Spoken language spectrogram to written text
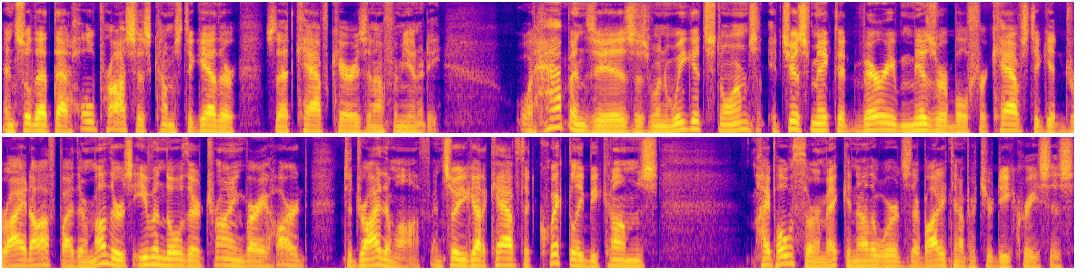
and so that that whole process comes together so that calf carries enough immunity. What happens is is when we get storms, it just makes it very miserable for calves to get dried off by their mothers even though they're trying very hard to dry them off. And so you got a calf that quickly becomes hypothermic, in other words, their body temperature decreases.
